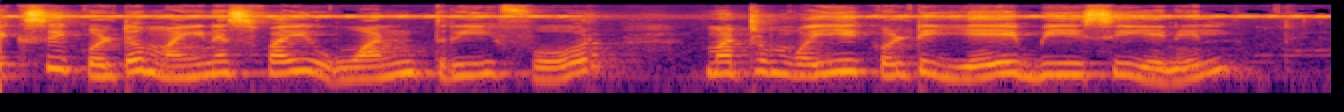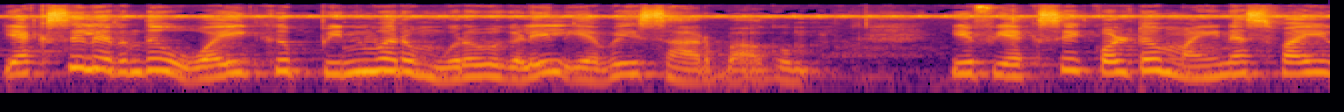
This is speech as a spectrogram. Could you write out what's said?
X equal to minus five one three four மற்றும் ஒய் ஈக்குவல் டு ஏபிசி எனில் எக்ஸிலிருந்து ஒய்க்கு பின்வரும் உறவுகளில் எவை சார்பாகும்? If x equal to minus five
